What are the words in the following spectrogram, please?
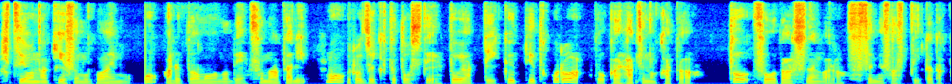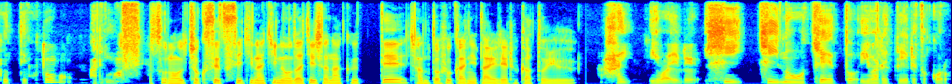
必要なケースの場合ももあると思うので、そのあたりもプロジェクトとしてどうやっていくっていうところは、と開発の方と相談しながら進めさせていただくっていうこともあります。その直接的な機能だけじゃなくってちゃんと負荷に耐えれるかというはい。いわゆる非機能系と言われているところ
